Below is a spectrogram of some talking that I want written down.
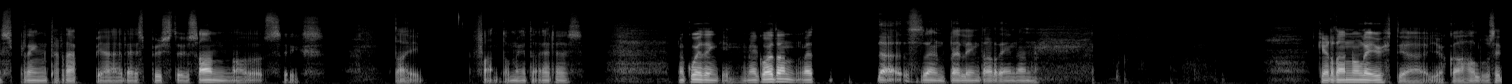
Springtrappia edes pystyy sanoa siksi. Tai fantomeita edes. No kuitenkin, me koitan vettää sen pelin tarinan Kerran oli yhtiö, joka halusi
